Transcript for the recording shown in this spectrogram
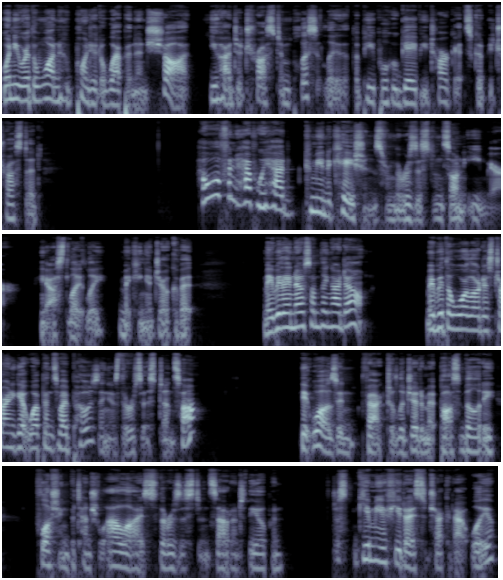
When you were the one who pointed a weapon and shot, you had to trust implicitly that the people who gave you targets could be trusted. How often have we had communications from the Resistance on Emir? he asked lightly, making a joke of it. Maybe they know something I don't. Maybe the warlord is trying to get weapons by posing as the Resistance, huh? It was, in fact, a legitimate possibility, flushing potential allies to the Resistance out into the open. Just give me a few days to check it out, will you?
